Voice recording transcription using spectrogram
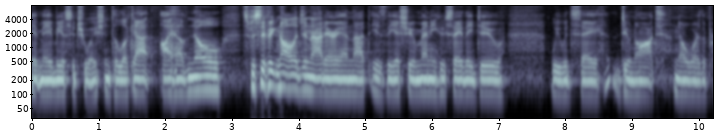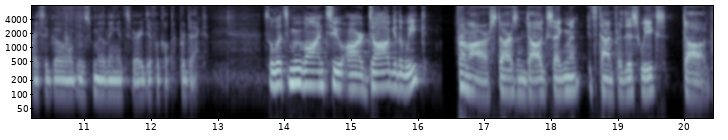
it may be a situation to look at. I have no specific knowledge in that area, and that is the issue. Many who say they do, we would say do not know where the price of gold is moving. It's very difficult to predict. So let's move on to our dog of the week. From our Stars and Dogs segment, it's time for this week's dog.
